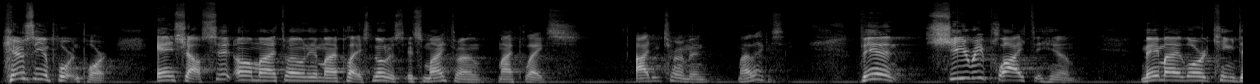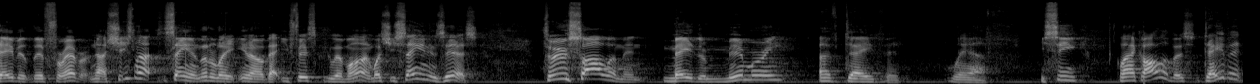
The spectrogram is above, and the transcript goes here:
Here's the important part. And shall sit on my throne in my place. Notice, it's my throne, my place. I determine my legacy. Then she replied to him, May my Lord King David live forever. Now, she's not saying literally, you know, that you physically live on. What she's saying is this through Solomon, may the memory of David live. You see, like all of us, David,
